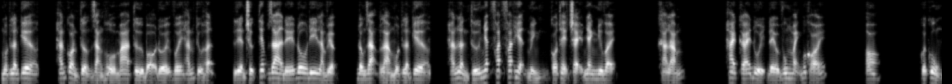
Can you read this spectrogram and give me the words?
Một lần kia, hắn còn tưởng rằng hổ ma từ bỏ đối với hắn cựu hận, liền trực tiếp ra đế đô đi làm việc đồng dạng là một lần kia, hắn lần thứ nhất phát phát hiện mình có thể chạy nhanh như vậy. Khá lắm. Hai cái đuổi đều vung mạnh bốc khói. O. Cuối cùng,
